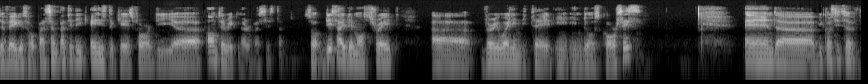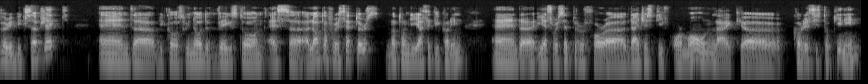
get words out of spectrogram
the vagus or parasympathetic, and it's the case for the uh, enteric nervous system. So this I demonstrate uh, very well in detail in, in those courses. And uh, because it's a very big subject, and uh, because we know the vagus tone has uh, a lot of receptors, not only acetylcholine, and uh, yes, receptor for uh, digestive hormone like cholecystokinin,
